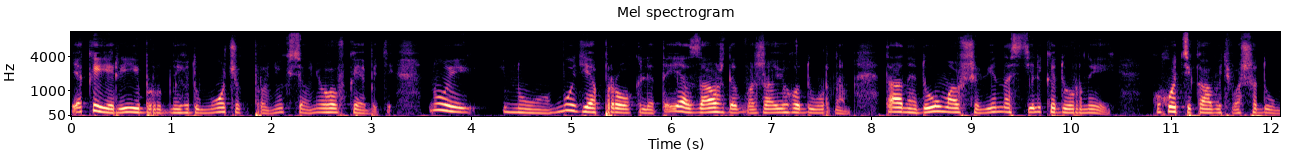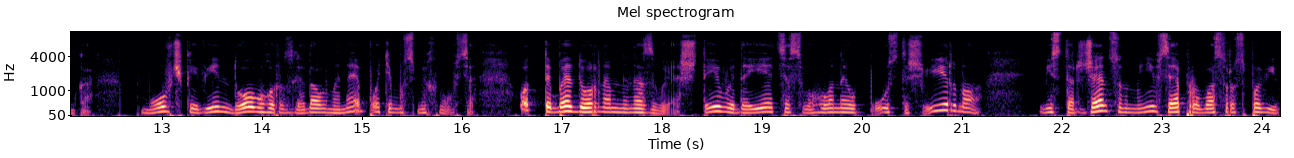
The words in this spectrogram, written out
який рій брудних думочок пронюхся у нього в кебеті. Ну і ну, будь я проклятий, я завжди вважаю його дурним, та не думав, що він настільки дурний. Кого цікавить ваша думка? Мовчки він довго розглядав мене, потім усміхнувся. От тебе дурнем не назвеш. Ти, видається, свого не опустиш, вірно? Містер Дженсон мені все про вас розповів,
